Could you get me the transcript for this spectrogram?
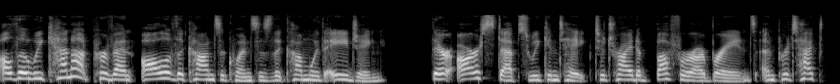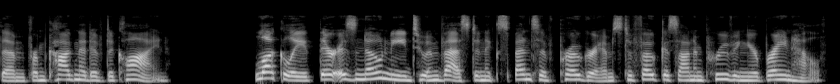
Although we cannot prevent all of the consequences that come with aging, there are steps we can take to try to buffer our brains and protect them from cognitive decline. Luckily, there is no need to invest in expensive programs to focus on improving your brain health.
